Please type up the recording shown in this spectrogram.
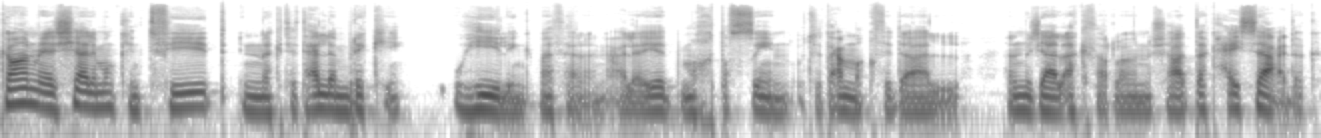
كمان من الأشياء اللي ممكن تفيد إنك تتعلم ريكي. و healing مثلا على يد مختصين وتتعمق في ذا المجال أكثر لو إنه شادك حيساعدك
